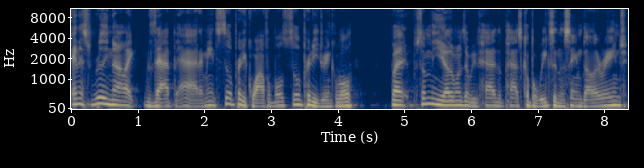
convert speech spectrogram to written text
and it's really not like that bad. I mean, it's still pretty quaffable, still pretty drinkable. But some of the other ones that we've had the past couple weeks in the same dollar range,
